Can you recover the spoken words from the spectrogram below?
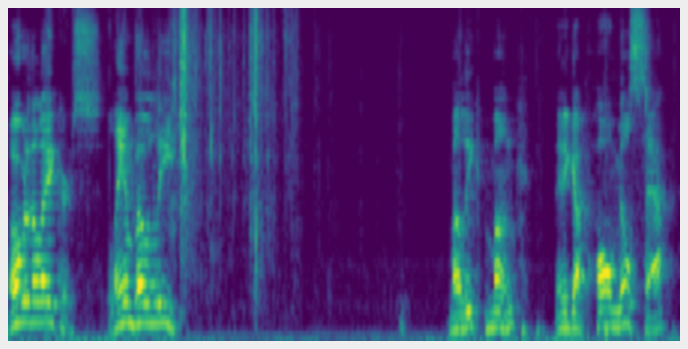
Over to the Lakers. Lambeau Leaf. Malik Monk. Then you got Paul Millsap.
